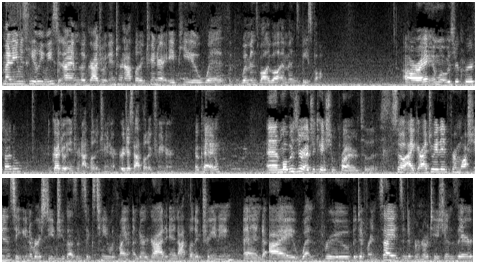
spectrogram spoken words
My name is Haley Wiest, and I am the graduate intern athletic trainer at APU with women's volleyball and men's baseball. All right, and what was your career title? Graduate intern athletic trainer, or just athletic trainer. Okay. And what was your education prior to this? So I graduated from Washington State University in 2016 with my undergrad in athletic training, and I went through the different sites and different rotations there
